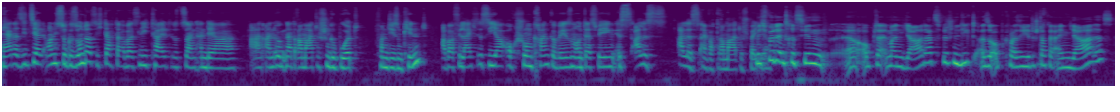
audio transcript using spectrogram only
ja, da sieht sie halt auch nicht so gesund aus. Ich dachte aber, es liegt halt sozusagen an der, an, an irgendeiner dramatischen Geburt von diesem Kind. Aber vielleicht ist sie ja auch schon krank gewesen und deswegen ist alles, alles einfach dramatisch bei Mich ihr. würde interessieren, äh, ob da immer ein Jahr dazwischen liegt, also ob quasi jede Staffel ein Jahr ist,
